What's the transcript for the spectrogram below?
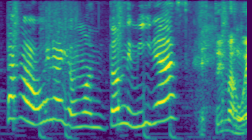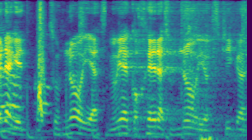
estás más buena que un montón de miras. Estoy más buena que sus novias. Me voy a coger a sus novios, chicas.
